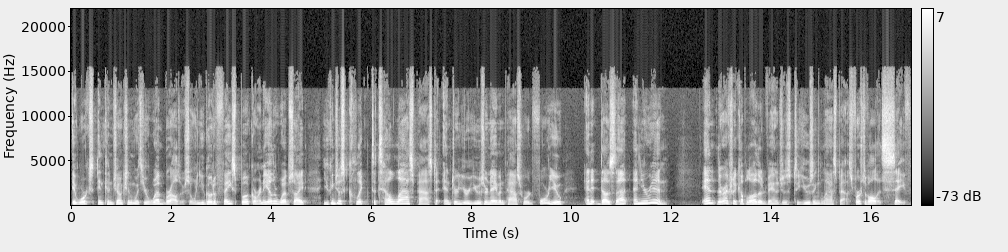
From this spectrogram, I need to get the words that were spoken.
It works in conjunction with your web browser. So when you go to Facebook or any other website, you can just click to tell LastPass to enter your username and password for you, and it does that, and you're in. And there are actually a couple of other advantages to using LastPass. First of all, it's safe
